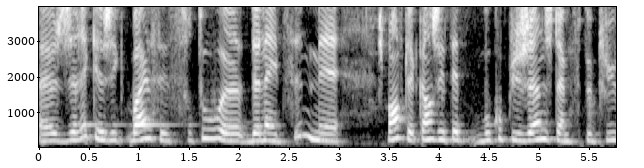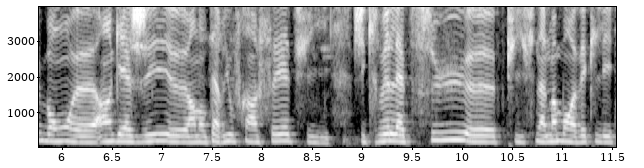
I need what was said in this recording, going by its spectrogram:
je dirais que c'est surtout de l'intime, mais pense que quand j'étais beaucoup plus jeune, j'étais un petit peu plus bon euh, engagée euh, en Ontario français, puis j'écrivais là-dessus. euh, puis finalement, bon, avec les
